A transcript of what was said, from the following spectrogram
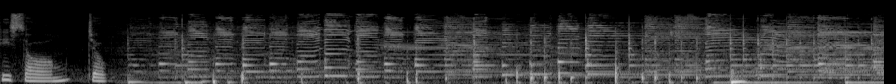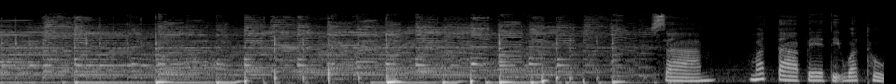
ที่สองจบ 3. มัตตาเปติวัตถุ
